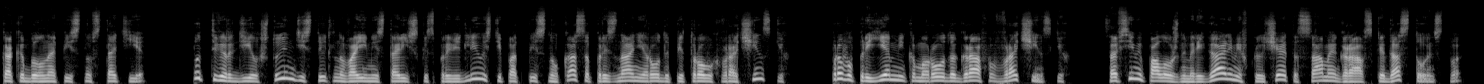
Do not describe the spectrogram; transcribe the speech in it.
как и было написано в статье, подтвердил, что им действительно во имя исторической справедливости подписан указ о признании рода Петровых-Врачинских правоприемником рода графов Врачинских со всеми положенными регалиями, включая это самое графское достоинство.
